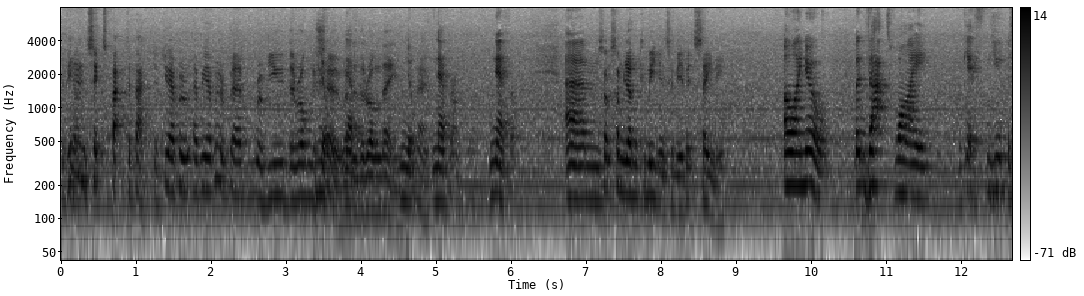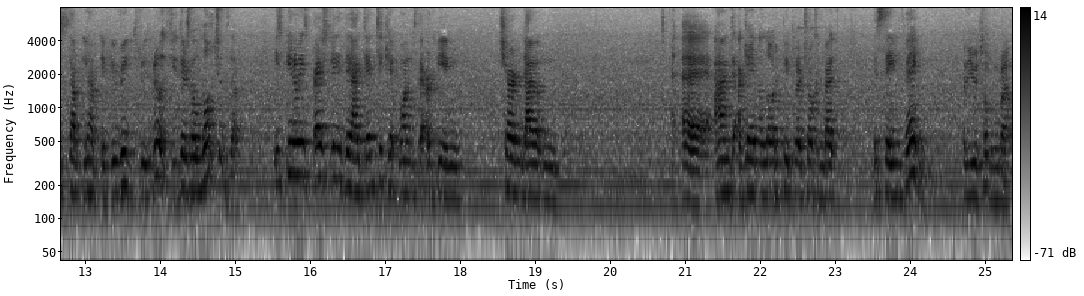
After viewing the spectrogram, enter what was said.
If you're you know. doing six back to back, did you ever have you ever uh, reviewed the wrong No, show under the wrong name? No, never, never. Um, Some some young comedians can be a bit samey. Oh, I know, but that's why it gets you. Some, you have if you read through the notes, you, there's a lot of them. You know, especially the identikit ones that are being churned out, and uh, and again, a lot of people are talking about the same thing. And you were talking about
